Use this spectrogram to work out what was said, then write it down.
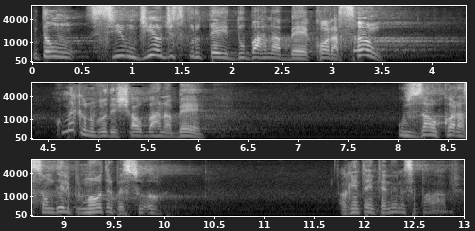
Então, se um dia eu desfrutei do Barnabé coração, como é que eu não vou deixar o Barnabé usar o coração dele para uma outra pessoa? Alguém está entendendo essa palavra?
